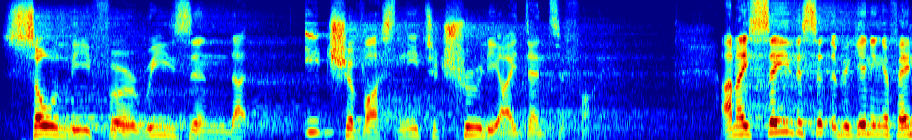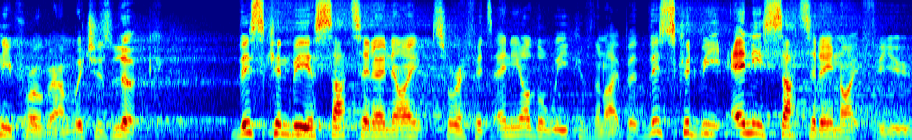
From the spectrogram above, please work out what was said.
solely for a reason that each of us need to truly identify. And I say this at the beginning of any program, which is look, this can be a Saturday night, or if it's any other week of the night, but this could be any Saturday night for you,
